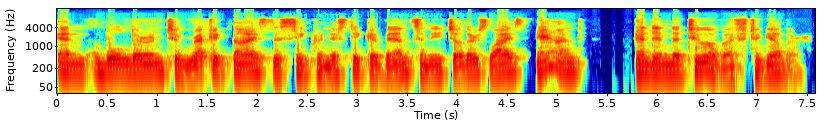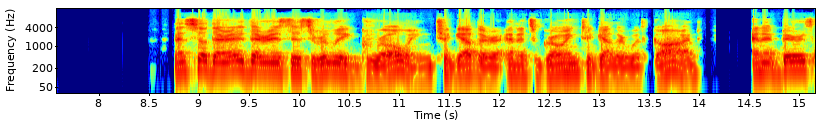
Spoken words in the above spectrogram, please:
and we'll learn to recognize the synchronistic events in each other's lives and and in the two of us together. And so there there is this really growing together and it's growing together with god and it bears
